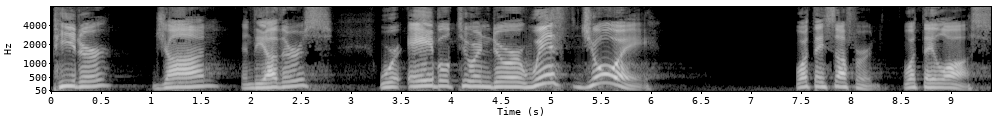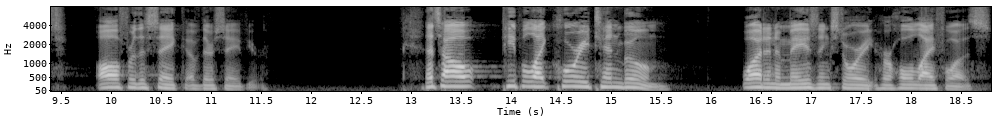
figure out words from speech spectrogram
Peter, John, and the others were able to endure with joy what they suffered, what they lost, all for the sake of their Savior. That's how people like Corrie ten Boom, what an amazing story her whole life was.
